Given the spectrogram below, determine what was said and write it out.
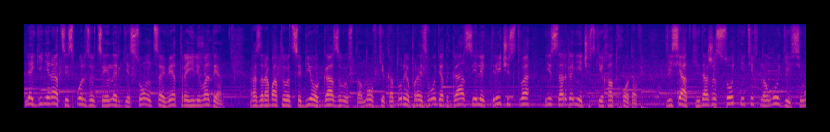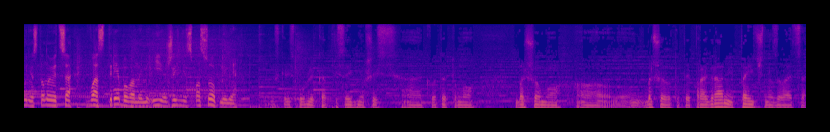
Для генерации используется энергия солнца, ветра или воды. Разрабатываются биогазовые установки, которые производят газ и электричество из органических отходов. Десятки и даже сотни технологий сегодня становятся востребованными и жизнеспособными. Кыргызская республика, присоединившись э, к вот этому большому, э, большой вот этой программе, PAGE называется,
